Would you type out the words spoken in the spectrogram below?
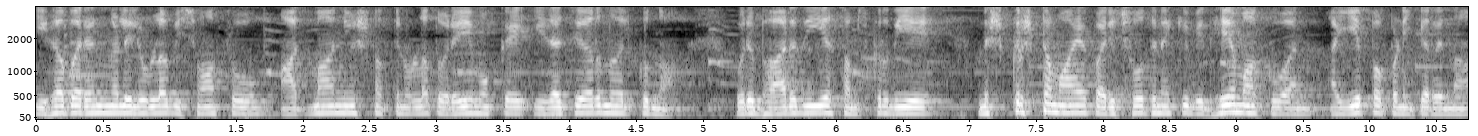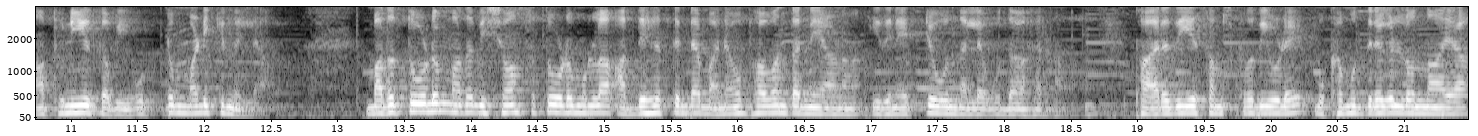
ഇഹപരങ്ങളിലുള്ള വിശ്വാസവും ആത്മാന്വേഷണത്തിനുള്ള ത്വരയുമൊക്കെ ഇഴചേർന്ന് നിൽക്കുന്ന ഒരു ഭാരതീയ സംസ്കൃതിയെ നിഷ്കൃഷ്ടമായ പരിശോധനയ്ക്ക് വിധേയമാക്കുവാൻ അയ്യപ്പ പണിക്കർ എന്ന ആധുനിക കവി ഒട്ടും മടിക്കുന്നില്ല. മതത്തോടും മതവിശ്വാസത്തോടുമുള്ള അദ്ദേഹത്തിന്റെ മനോഭാവം തന്നെയാണ് ഇതിന് ഏറ്റവും നല്ല ഉദാഹരണം. ഭാരതീയ സംസ്കൃതിയുടെ മുഖമുദ്രകളിലൊന്നായ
